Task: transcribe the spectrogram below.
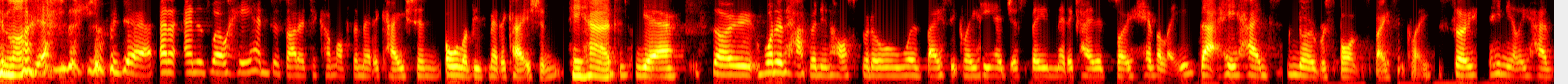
And- in life. Yeah, yeah, and and as well, he had decided to come off the medication, all of his medication. He had. Yeah. So what had happened in hospital was basically he had just been medicated so heavily that he had no response, basically. So he nearly had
